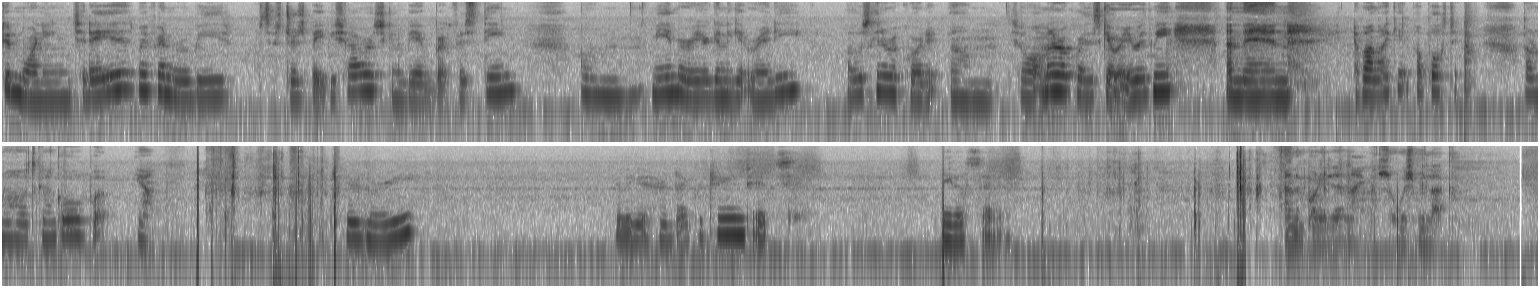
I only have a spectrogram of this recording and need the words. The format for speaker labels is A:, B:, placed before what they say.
A: Good morning. Today is my friend Ruby's sister's baby shower. It's gonna be a breakfast theme. Um, me and Marie are gonna get ready. I was gonna record it. Um, so I'm gonna record this. Get ready with me, and then if I like it, I'll post it. I don't know how it's gonna go, but yeah. Here's Marie. Gonna get her diaper changed. It's 8:07 and the party's at 9 so wish me luck.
